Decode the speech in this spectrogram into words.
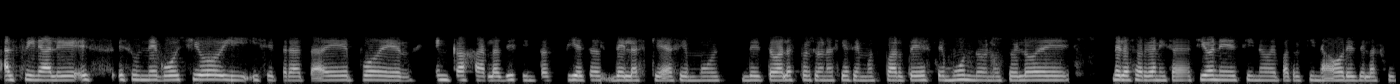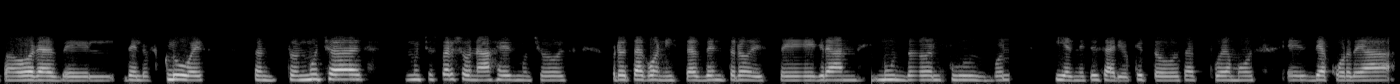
al final es, es un negocio y, y, se trata de poder encajar las distintas piezas de las que hacemos, de todas las personas que hacemos parte de este mundo, no solo de, de las organizaciones, sino de patrocinadores, de las jugadoras, de, de los clubes. Son, son muchas muchos personajes, muchos protagonistas dentro de este gran mundo del fútbol y es necesario que todos actuemos eh, de acuerdo a,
